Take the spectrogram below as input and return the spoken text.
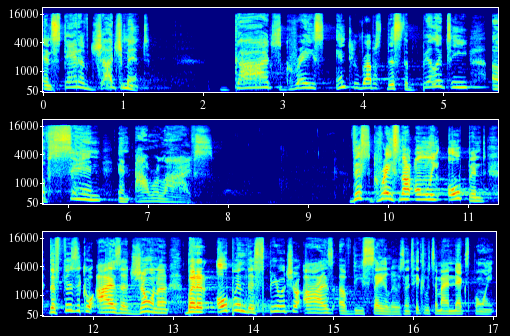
Instead of judgment, God's grace interrupts the stability of sin in our lives. This grace not only opened the physical eyes of Jonah, but it opened the spiritual eyes of these sailors. And it takes me to my next point.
